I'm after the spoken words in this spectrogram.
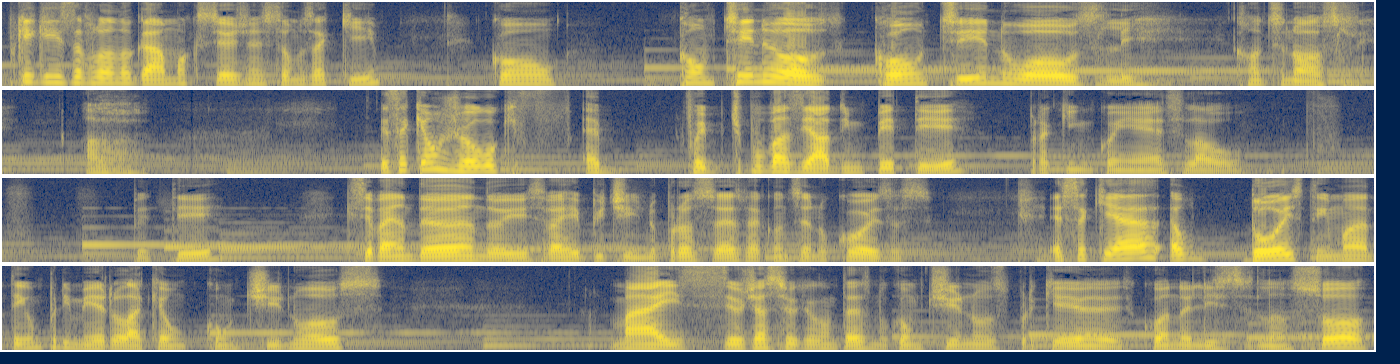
Por que está falando Gamox e hoje nós estamos aqui com Continuous, Continuously, Continuously. Esse aqui é um jogo que é, foi tipo baseado em PT, pra quem conhece lá o PT, que você vai andando e você vai repetindo o processo, vai acontecendo coisas. Esse aqui é, é o 2, tem, tem um primeiro lá que é um Continuous. Mas eu já sei o que acontece no Continuous, porque quando ele se lançou,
